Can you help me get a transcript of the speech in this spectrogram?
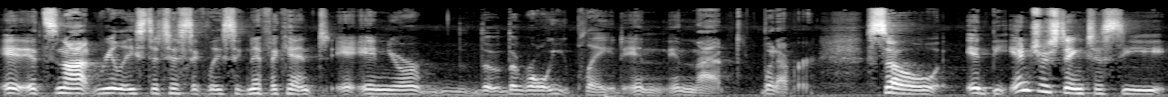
it, it's not really statistically significant in your the, the role you played in in that whatever. So it'd be interesting to see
